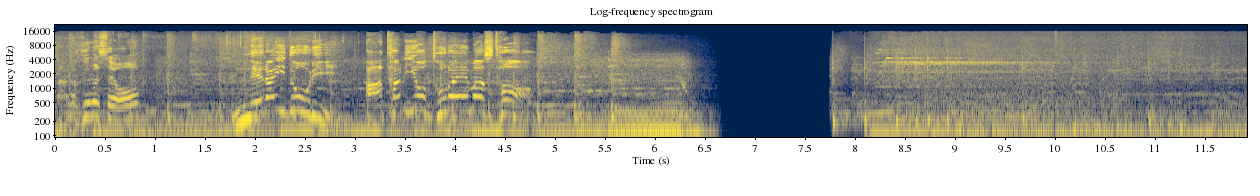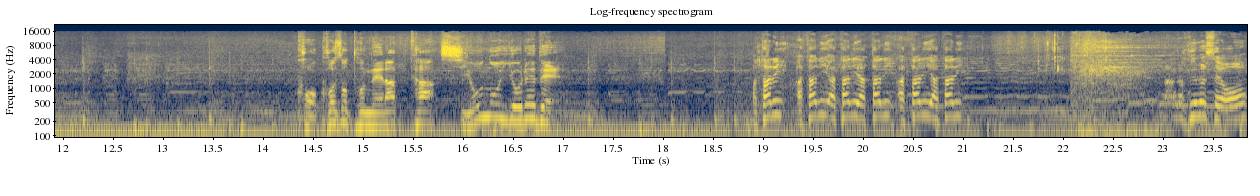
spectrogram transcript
なんか食いましたよ。狙い通り当たりを捉えました。ここぞと狙った塩のよれで。当たり当たり当たり当たり当たり当たり。なんか食いましたよ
